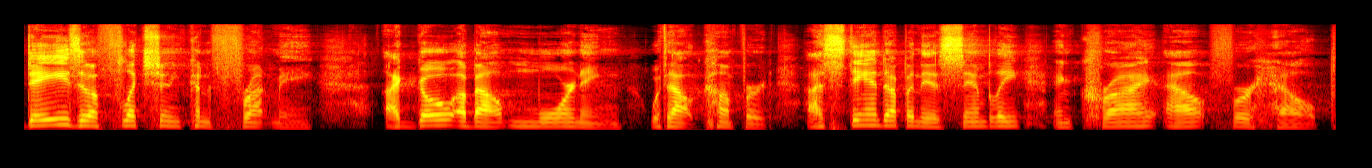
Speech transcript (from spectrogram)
Days of affliction confront me. I go about mourning without comfort. I stand up in the assembly and cry out for help.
